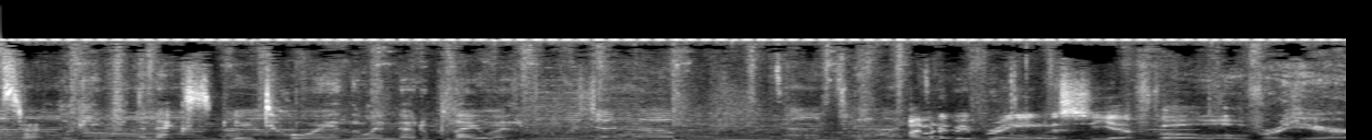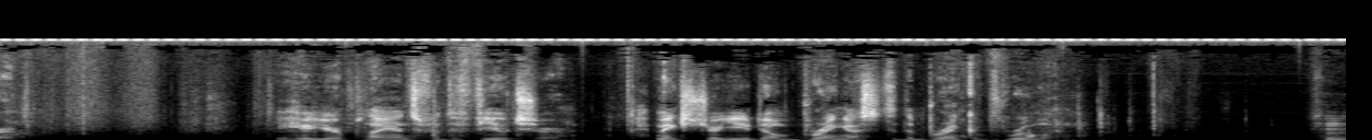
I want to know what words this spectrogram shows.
Start looking for the next new toy in the window to play with. I'm going to be bringing the CFO over here to hear your plans for the future. Make sure you don't bring us to the brink of ruin. Hmm.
